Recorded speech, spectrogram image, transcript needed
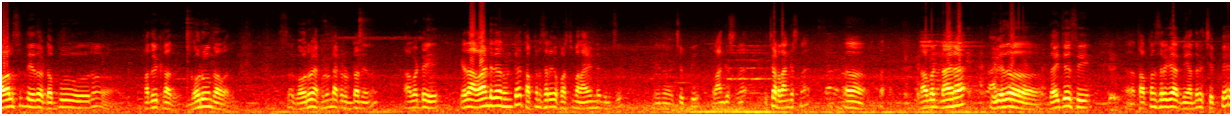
కావాల్సింది ఏదో డబ్బును పదవి కాదు గౌరవం కావాలి. సో గౌరవం ఎక్కడుంటే అక్కడ ఉంటాను నేను. కాబట్టి ఏదో అలాంటిది అని ఉంటే తప్పనిసరిగా ఫస్ట్ మా నాయన్నే పిలిచి నేను చెప్పి రామకృష్ణ ఇచ్చాడు రామకృష్ణ. కాబట్టి నాయన ఏదో దయచేసి తప్పనిసరిగా మీ అందరికి చెప్పే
